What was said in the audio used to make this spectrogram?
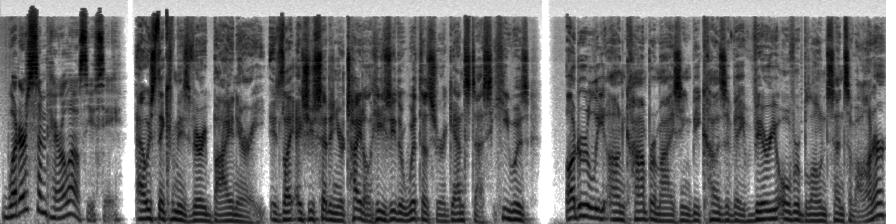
What are some parallels you see? I always think of him as very binary. It's like, as you said in your title, he's either with us or against us. He was utterly uncompromising because of a very overblown sense of honor,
